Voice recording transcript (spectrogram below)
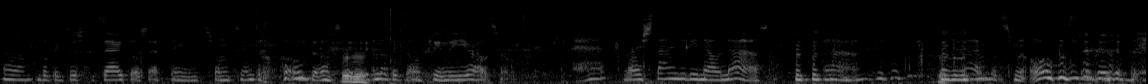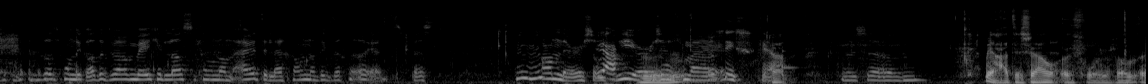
ja, dat ik dus getagd was echt in van 20 foto's. Mhm. En dat ik dan vrienden hier had zo. hè, waar staan jullie nou naast? Ja, ja dat is mijn oom. dus dat vond ik altijd wel een beetje lastig om dan uit te leggen. Omdat ik dacht, oh ja, het is best anders of Ja. hier, zeg maar. Precies, ja. Ja. Dus, ehm, Maar ja, het is wel een vorm van eh,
